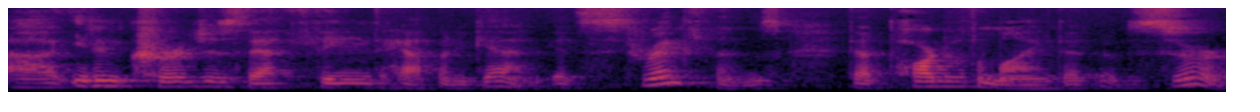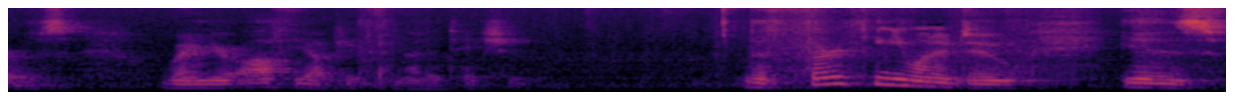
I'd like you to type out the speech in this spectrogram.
uh, it encourages that thing to happen again. It strengthens that part of the mind that observes when you're off the object of meditation. The third thing you want to do is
